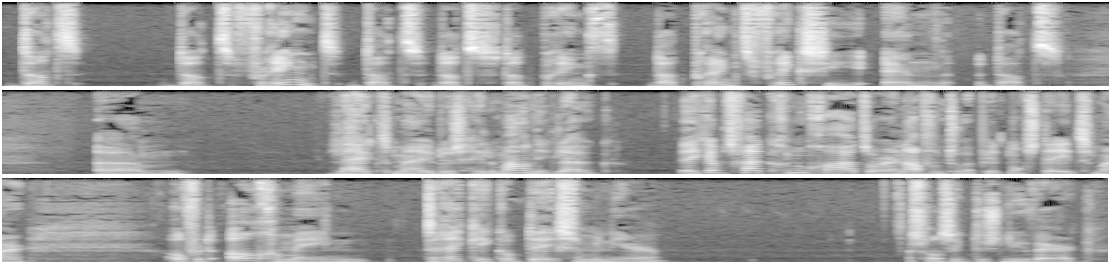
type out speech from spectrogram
dat dat wringt, dat, dat, dat, brengt, dat brengt frictie en dat um, lijkt mij dus helemaal niet leuk. Ik heb het vaak genoeg gehad hoor en af en toe heb je het nog steeds, maar over het algemeen trek ik op deze manier, zoals ik dus nu werk,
